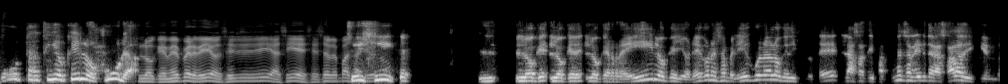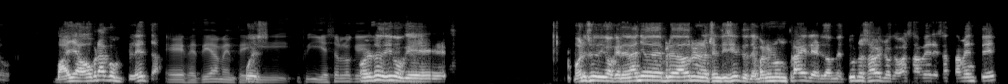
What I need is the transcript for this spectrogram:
puta, tío, qué locura. Lo que me he perdido, sí, sí, sí, así es, eso le pasa. Sí, sí, lo, que, lo, que, lo que reí, lo que lloré con esa película, lo que disfruté, la satisfacción de salir de la sala diciendo, vaya obra completa. Efectivamente. Pues, y, eso es lo que. Por eso digo que. Por eso digo que en el año de Depredador, en el 87, te ponen un tráiler donde tú no sabes lo que vas a ver exactamente.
